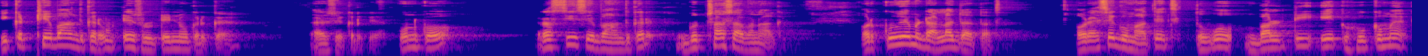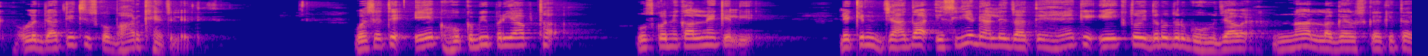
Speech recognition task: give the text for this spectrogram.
इकट्ठे बाँध कर, उल्टे सुलटे नो करके, ऐसे करके, उनको रस्सी से बाँध कर गुच्छा सा बनाकर और कुएँ में डाला जाता था और ऐसे घुमाते थे तो वो बाल्टी एक हुक में उलझ जाती थी, उसको बाहर खींच लेती थी। वैसे तो एक हुक भी पर्याप्त था उसको निकालने के लिए। लेकिन ज़्यादा इसलिए डाले जाते हैं कि एक तो इधर उधर घूम जावे, ना लगे उसके कितने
